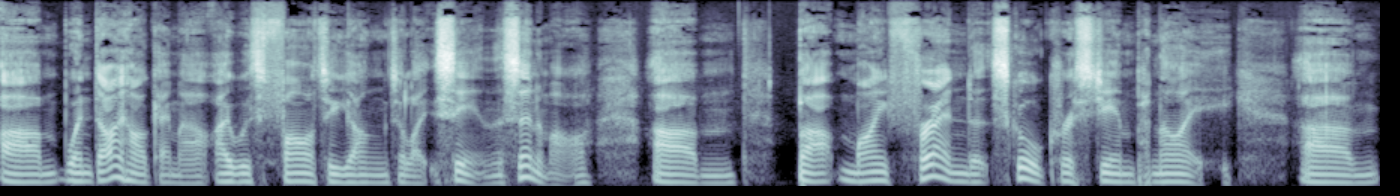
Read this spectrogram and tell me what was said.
um, when Die Hard came out, I was far too young to like see it in the cinema. Um, but my friend at school, Christian Panay, um,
